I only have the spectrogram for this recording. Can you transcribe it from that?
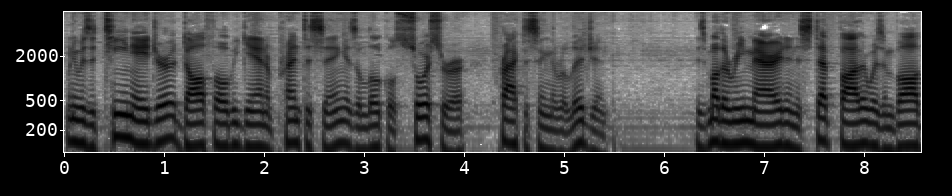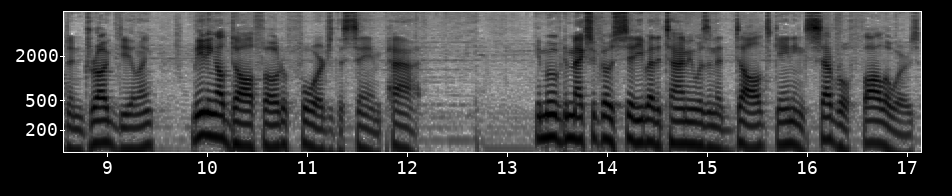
When he was a teenager, Adolfo began apprenticing as a local sorcerer practicing the religion. His mother remarried, and his stepfather was involved in drug dealing, leading Adolfo to forge the same path. He moved to Mexico City by the time he was an adult, gaining several followers.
